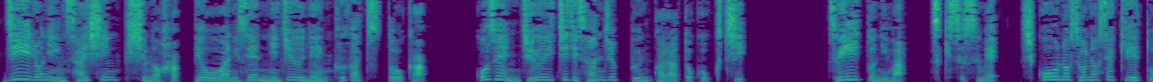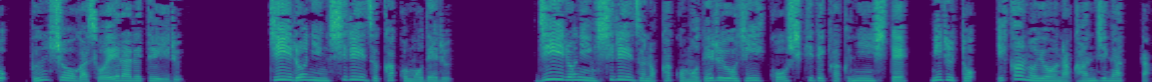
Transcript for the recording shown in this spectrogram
G ロニン最新機種の発表は2020年9月10日、午前11時30分からと告知。ツイートには、突き進め、思考のその先へと文章が添えられている。G ロニンシリーズ過去モデル。G ロニンシリーズの過去モデルを G 公式で確認して見ると以下のような感じだった。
